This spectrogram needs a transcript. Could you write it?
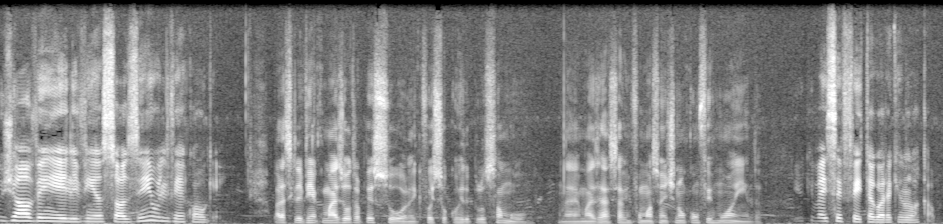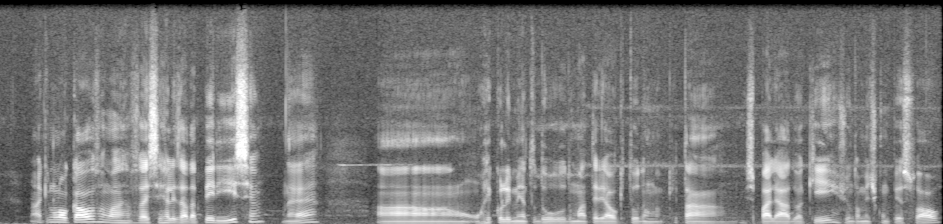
O jovem, ele vinha sozinho ou ele vinha com alguém? Parece que ele vinha com mais outra pessoa, né, que foi socorrido pelo SAMU. Né, mas essa informação a gente não confirmou ainda. E o que vai ser feito agora aqui no local? Aqui no local vai ser realizada a perícia, né, a, o recolhimento do, do material que está espalhado aqui, juntamente com o pessoal,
